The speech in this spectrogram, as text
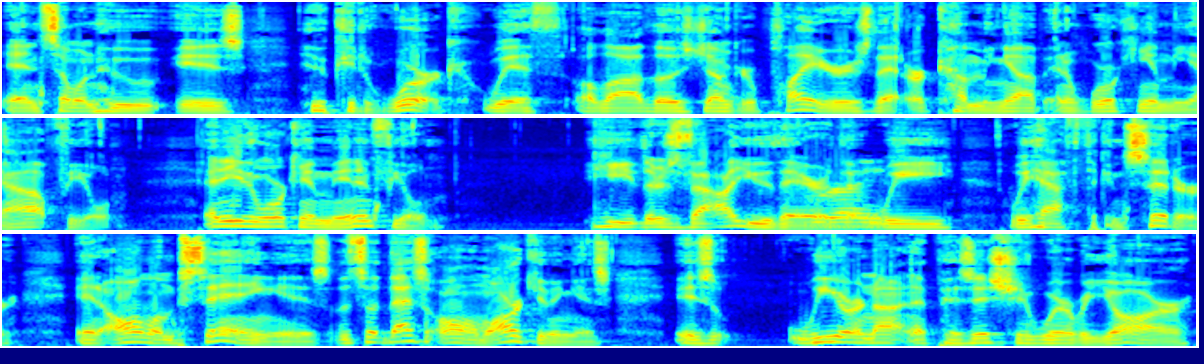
and someone who is who could work with a lot of those younger players that are coming up and working in the outfield and even working in the infield. He there's value there right. that we we have to consider. And all I'm saying is so that's all I'm arguing is is we are not in a position where we are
